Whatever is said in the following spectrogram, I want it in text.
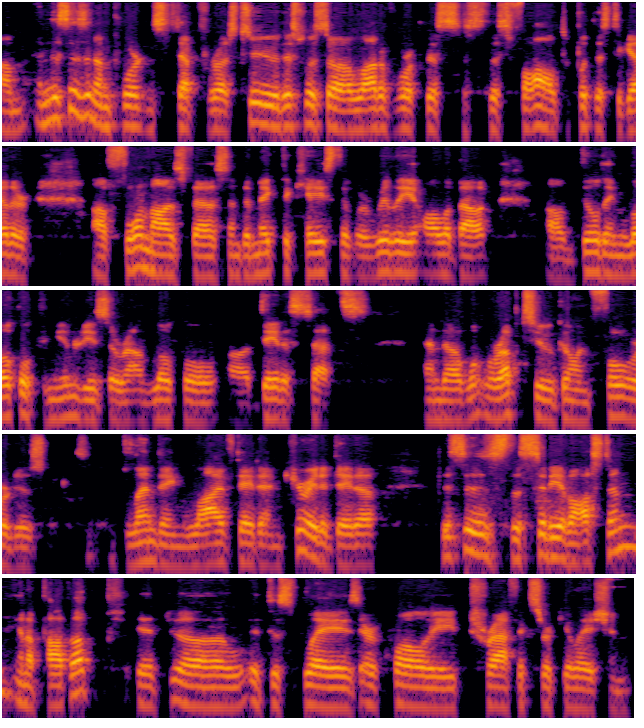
Um, and this is an important step for us too. This was a lot of work this, this fall to put this together uh, for MozFest and to make the case that we're really all about uh, building local communities around local uh, data sets. And uh, what we're up to going forward is blending live data and curated data. This is the city of Austin in a pop-up. It, uh, it displays air quality, traffic circulation,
